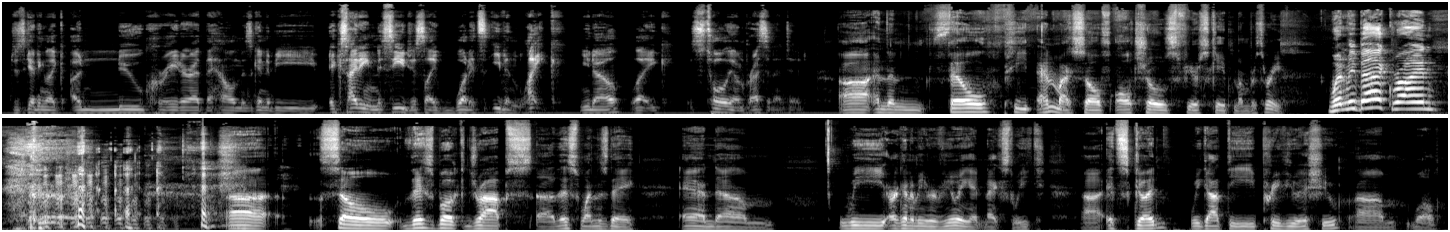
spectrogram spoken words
just getting like a new creator at the helm is going to be exciting to see, just like what it's even like, you know, like it's totally unprecedented. uh, and then Phil, Pete, and myself all chose Fearscape number three. win me back, Ryan? Uh, so this book drops uh, this Wednesday, and um, we are going to be reviewing it next week. Uh, it's good. We got the preview issue. Um, well,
